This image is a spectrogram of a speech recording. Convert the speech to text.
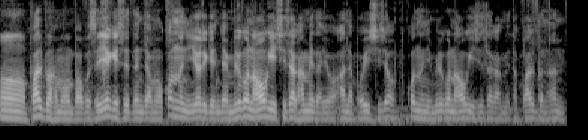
어, 발브 한번 봐보세요. 여기서도 이제 뭐 꽃눈이 이렇게 이제 밀고 나오기 시작합니다. 요 안에 보이시죠? 꽃눈이 밀고 나오기 시작합니다. 발브는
